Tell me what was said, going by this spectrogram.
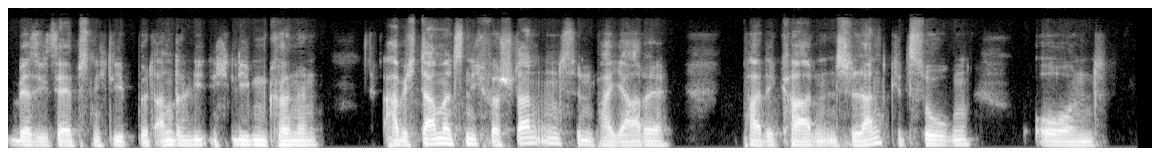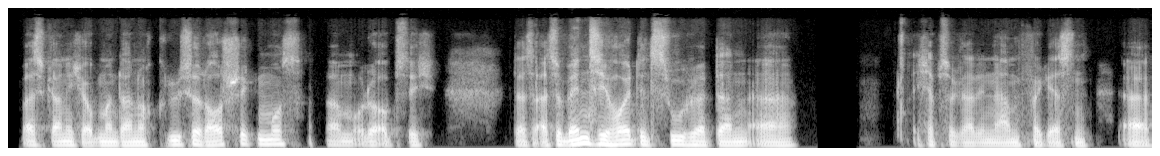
wer sich selbst nicht liebt, wird andere nicht lieben können. Habe ich damals nicht verstanden, sind ein paar Jahre paar Dekaden ins Land gezogen und weiß gar nicht, ob man da noch Grüße rausschicken muss ähm, oder ob sich das, also wenn sie heute zuhört, dann, äh, ich habe sogar den Namen vergessen. Äh,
